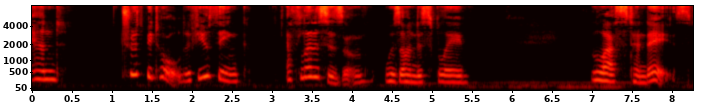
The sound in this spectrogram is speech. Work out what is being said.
and truth be told, if you think athleticism was on display the last 10 days,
